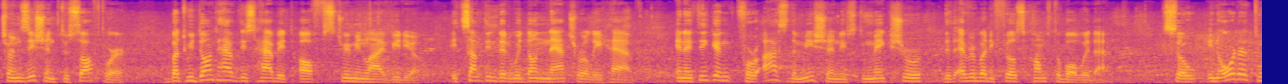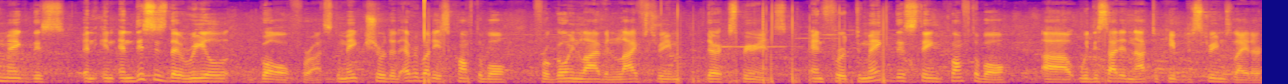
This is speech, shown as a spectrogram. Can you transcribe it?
transition to software. But we don't have this habit of streaming live video. It's something that we don't naturally have. And I think in, for us, the mission is to make sure that everybody feels comfortable with that. So in order to make this, and, and, and this is the real goal for us, to make sure that everybody is comfortable for going live and live stream their experience. And for to make this thing comfortable, uh, we decided not to keep the streams later.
